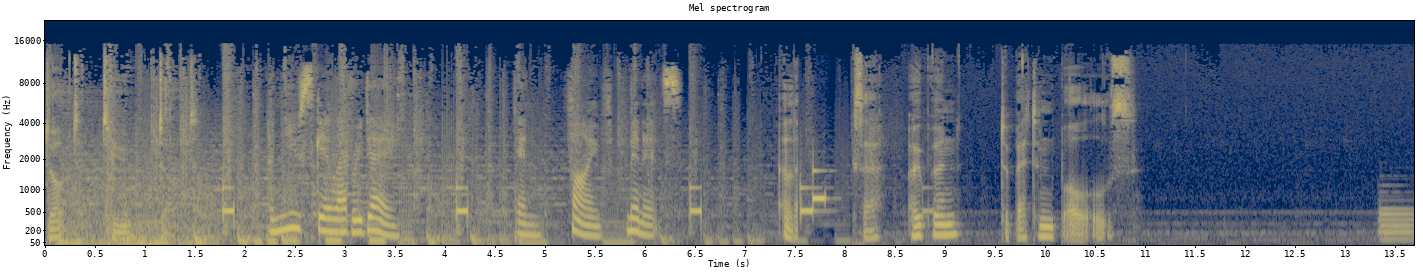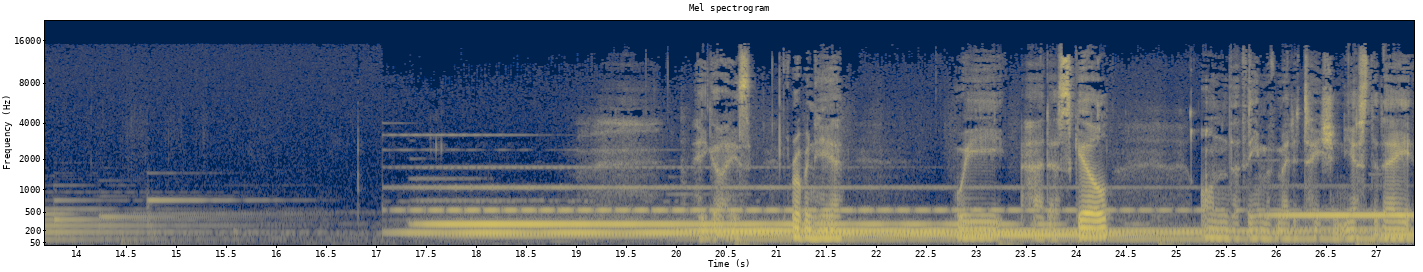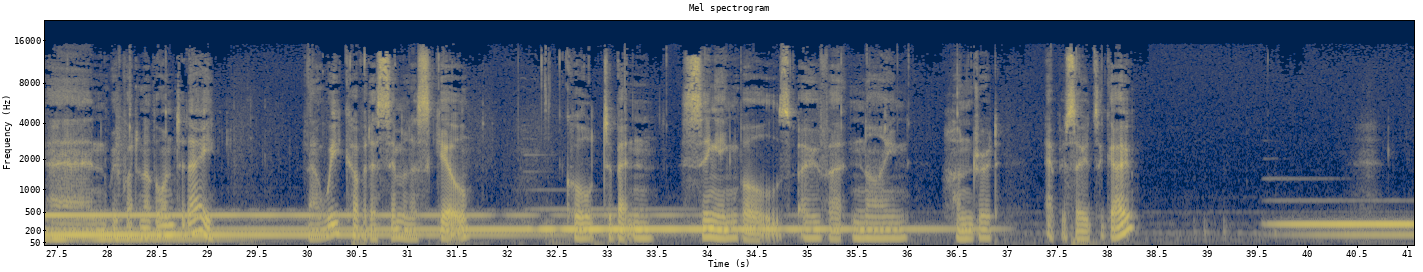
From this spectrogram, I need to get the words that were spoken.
Dot to dot. A new skill every day. In 5 minutes. Alexa, open Tibetan bowls. Hey guys, Robin here. We had a skill on the theme of meditation yesterday, and we've got another one today. Now, we covered a similar skill called Tibetan singing bowls over 900 episodes ago.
